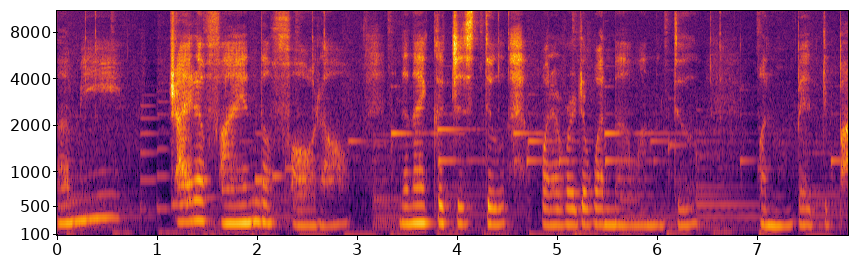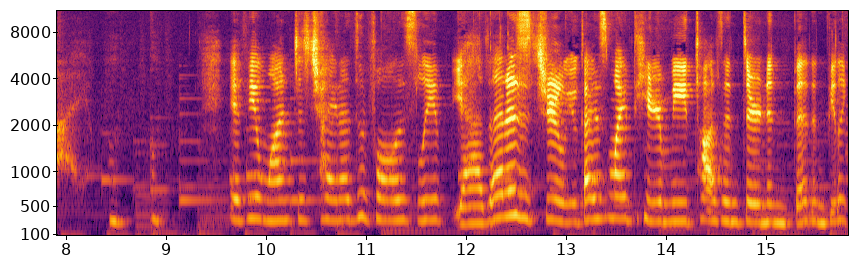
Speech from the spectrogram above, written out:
Let me try to find the photo. Then I could just do whatever the one I want to do on bed goodbye. if you want, just try not to fall asleep. Yeah, that is true. You guys might hear me toss and turn in bed and be like,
